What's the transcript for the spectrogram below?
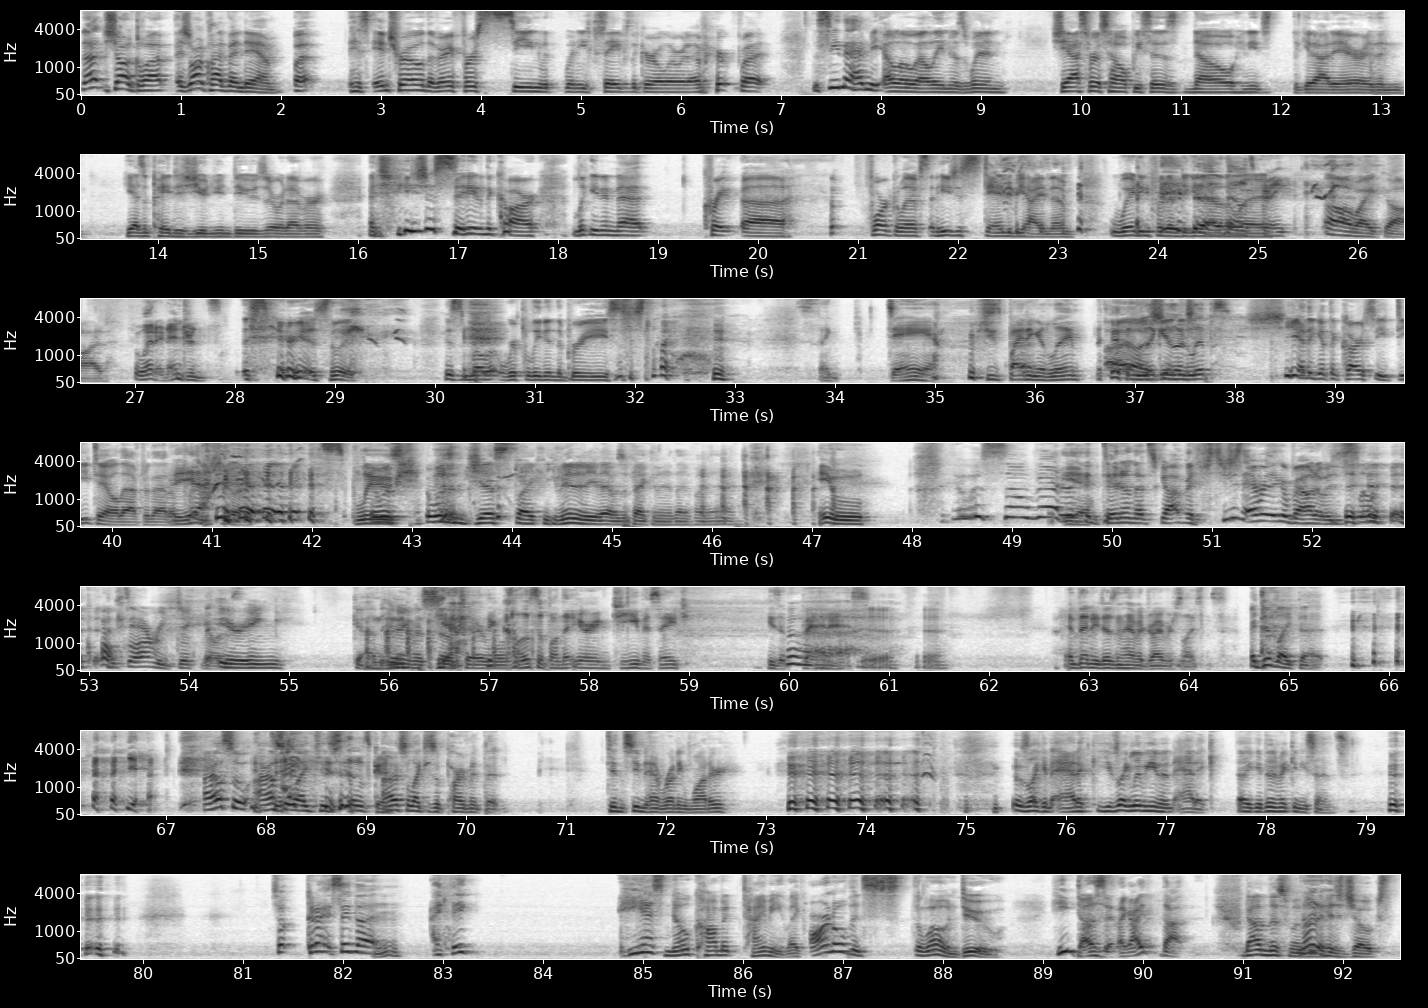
not Jean Claude, Jean Claude Van Damme, but his intro, the very first scene with when he saves the girl or whatever. But the scene that had me LOLing was when she asks for his help. He says no, he needs to get out of here, and then he hasn't paid his union dues or whatever. And she's just sitting in the car looking in that crate. Uh, forklifts and he's just standing behind them waiting for them to get out of the that way was great. Oh my god. What an entrance. Seriously. His mullet rippling in the breeze. It's just like It's like, damn. She's biting a lip, Oh, licking her lips. she had to get the car seat detailed after that. I'm pretty Yeah. sure. It was Sploosh. it wasn't just like the humidity that was affecting it at that point. Yeah. Ew. It was so bad. Like Yeah. the denim that Scott made. Just everything about it was so damn ridiculous. Earring. God, the earring was so yeah. terrible. Close up on the earring. Jeebus H. He's a badass. Yeah, yeah. And then he doesn't have a driver's license. I did like that. yeah. I also I also liked his That was good. I also liked his apartment that didn't seem to have running water. it was like an attic. He was like living in an attic. Like it didn't make any sense. So could I say that Mm. I think he has no comic timing. Like Arnold and Stallone do. He does it. Like I thought Not in this movie. none of his jokes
